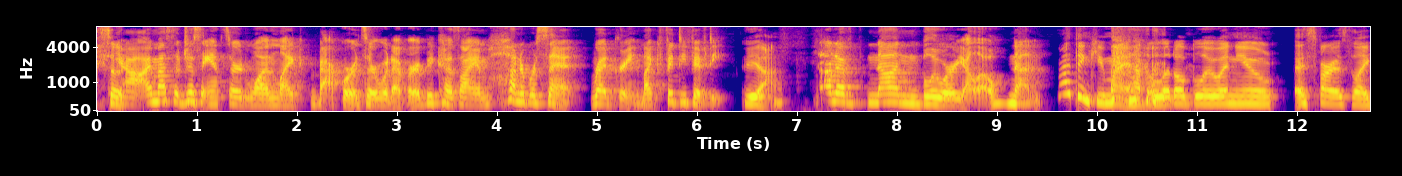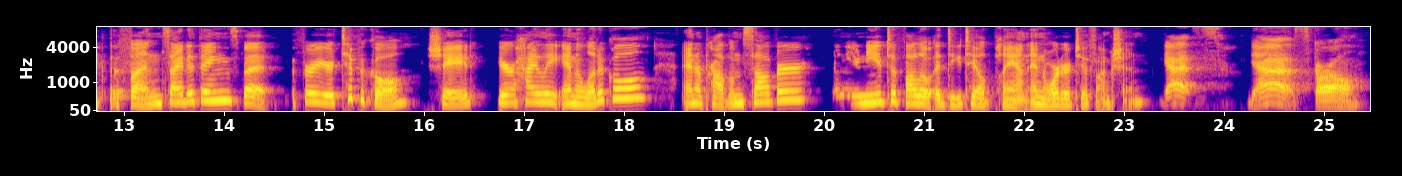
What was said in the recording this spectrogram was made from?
So, yeah, I must have just answered one like backwards or whatever because I am 100% red green, like 50 50. yeah. None of none blue or yellow. None. I think you might have a little blue in you as far as like the fun side of things, but for your typical shade, you're highly analytical and a problem solver, and you need to follow a detailed plan in order to function. Yes. Yes, girl.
